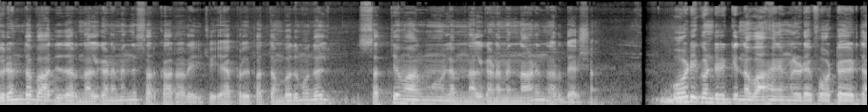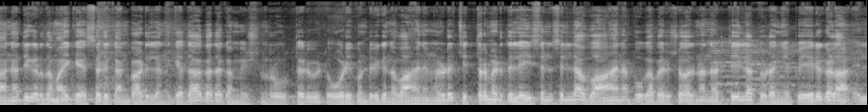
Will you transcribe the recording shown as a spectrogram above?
ദുരന്തബാധിതർ നൽകണമെന്ന് സർക്കാർ അറിയിച്ചു. ഏപ്രിൽ പത്തൊമ്പത് മുതൽ സത്യവാങ്മൂലം നൽകണമെന്നാണ് നിർദ്ദേശം. ഓടിക്കൊണ്ടിരിക്കുന്ന വാഹനങ്ങളുടെ ഫോട്ടോ എടുത്ത് അനധികൃതമായി കേസെടുക്കാൻ പാടില്ലെന്ന് ഗതാഗത കമ്മീഷണർ ഉത്തരവിട്ടു. ഓടിക്കൊണ്ടിരിക്കുന്ന വാഹനങ്ങളുടെ ചിത്രമെടുത്ത് ലൈസൻസ് ഇല്ല വാഹന പുക പരിശോധന നടത്തിയില്ല തുടങ്ങിയ പേരുകളിൽ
